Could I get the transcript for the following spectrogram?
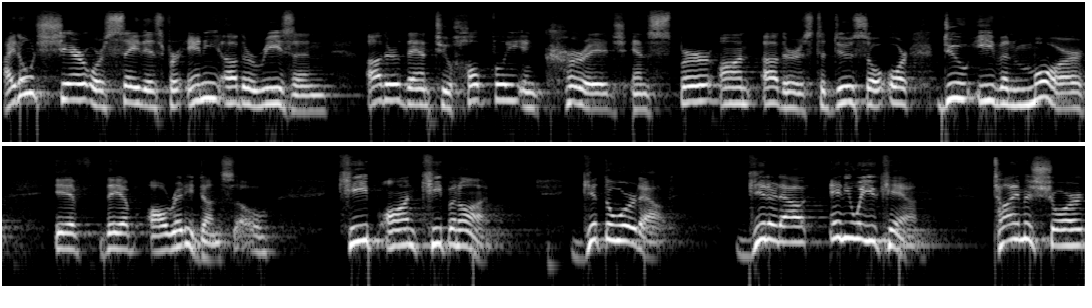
I don't share or say this for any other reason other than to hopefully encourage and spur on others to do so or do even more if they have already done so. Keep on keeping on. Get the word out. Get it out any way you can. Time is short,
